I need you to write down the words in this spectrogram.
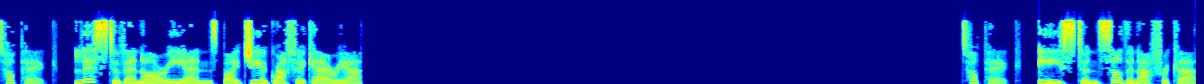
Topic: List of NRENs by geographic area. Topic: East and Southern Africa.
